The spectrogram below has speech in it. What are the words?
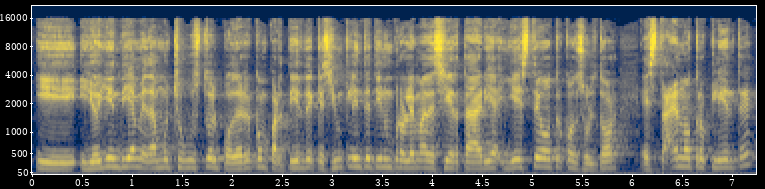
y, y, hoy en día me da mucho gusto el poder compartir de que si un cliente tiene un problema de cierta área y este otro consultor está en otro cliente,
